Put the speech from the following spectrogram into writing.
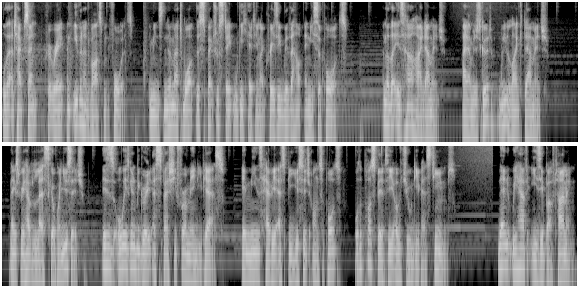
all that attack percent, crit rate, and even advancement forwards. It means no matter what, the spectral state will be hitting like crazy without any supports. Another is her high damage. High damage is good, we like damage. Next we have less skill point usage. This is always going to be great especially for a main DPS it means heavier SP usage on supports or the possibility of dual DPS teams. Then we have easy buff timing.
